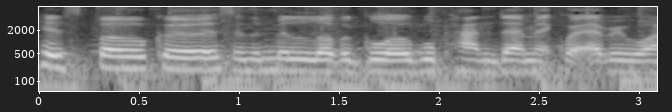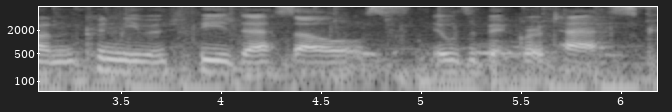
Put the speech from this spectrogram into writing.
his focus in the middle of a global pandemic where everyone couldn't even feed themselves. It was a bit grotesque.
